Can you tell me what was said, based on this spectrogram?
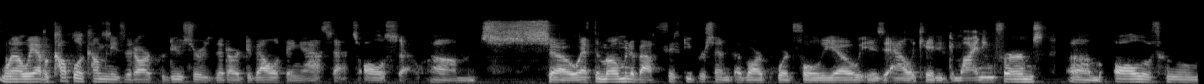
Well, we have a couple of companies that are producers that are developing assets also. Um, so at the moment, about 50% of our portfolio is allocated to mining firms, um, all of whom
